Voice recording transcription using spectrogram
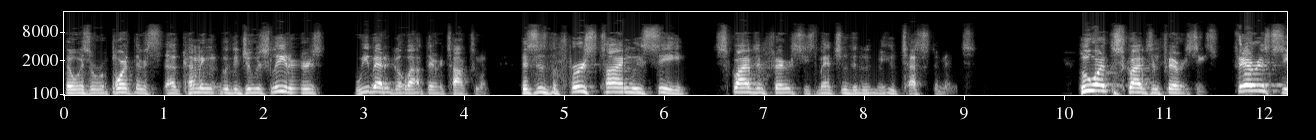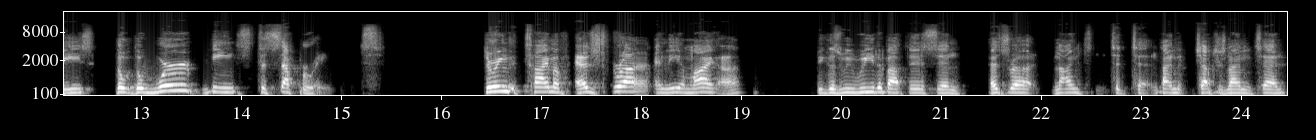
there was a report there's uh, coming with the Jewish leaders. We better go out there and talk to them. This is the first time we see scribes and Pharisees mentioned in the New Testament. Who are the scribes and Pharisees? Pharisees, the, the word means to separate. During the time of Ezra and Nehemiah, because we read about this in Ezra 9 to 10, 9, chapters 9 and 10,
